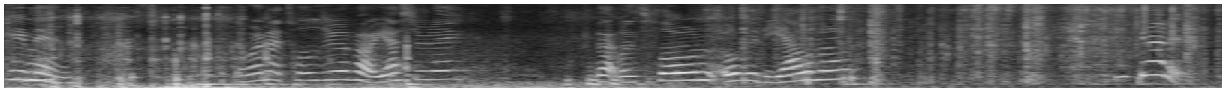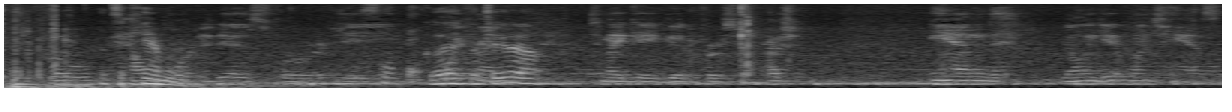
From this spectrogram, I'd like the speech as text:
Came in. The one I told you about yesterday that was flown over the Alamo. he's got it. It's a how camera. important it is for a Snap it. Go ahead, go check it out. to make a good first impression. And you only get one chance.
